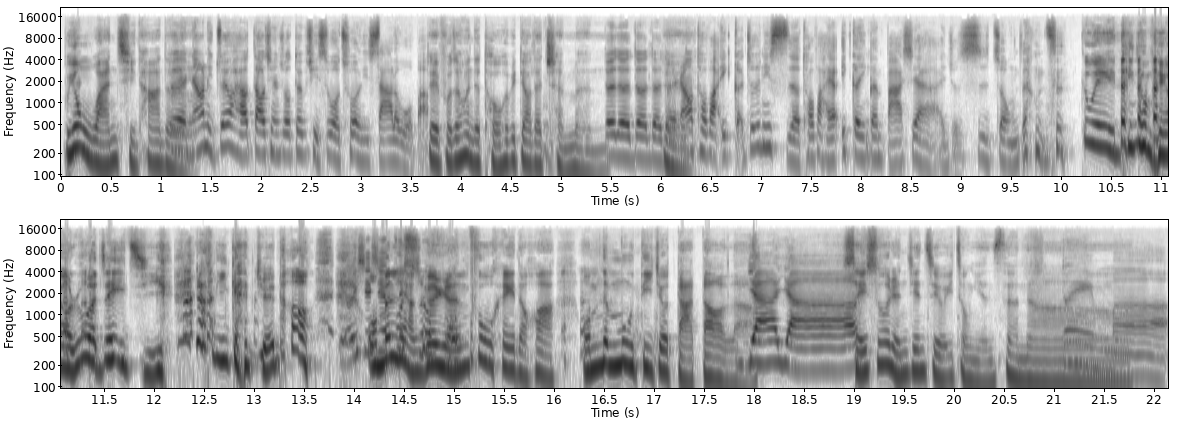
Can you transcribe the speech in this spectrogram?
不用玩其他的，对，然后你最后还要道歉说对不起，是我错了，你杀了我吧，对，否则的话你的头会被吊在城门，对对对对对，然后头发一根，就是你死了，头发还要一根一根拔下来，就是示众这样子。各位听众朋友，如果这一集让你感觉到 有一些我们两个人腹黑的话，我们的目的就达到了。呀呀，谁说人间只有一种颜色呢？对吗？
